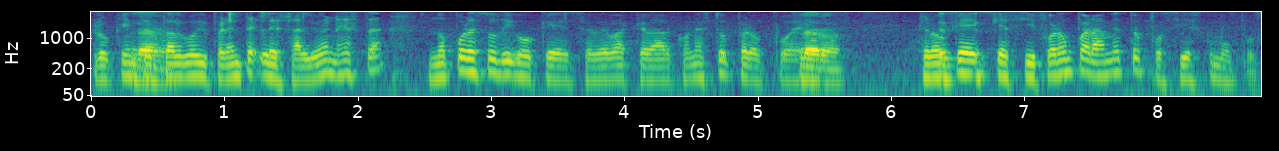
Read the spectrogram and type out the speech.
Creo que Claro. intentó algo diferente. Le salió en esta. No por eso digo que se deba quedar con esto, pero pues Claro. creo Es- que, es- que si fuera un parámetro, pues sí es como pues...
